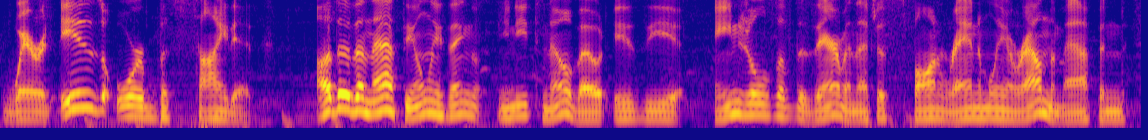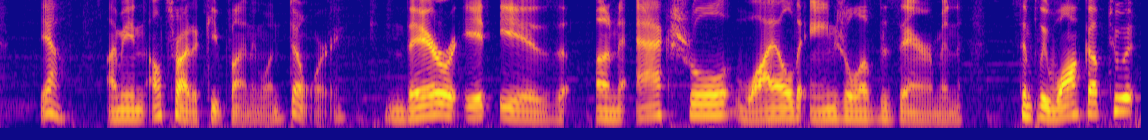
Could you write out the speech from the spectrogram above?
where it is or beside it. Other than that, the only thing you need to know about is the Angels of the Zariman that just spawn randomly around the map, and yeah, I mean, I'll try to keep finding one, don't worry. There it is, an actual wild Angel of the Zariman. Simply walk up to it,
